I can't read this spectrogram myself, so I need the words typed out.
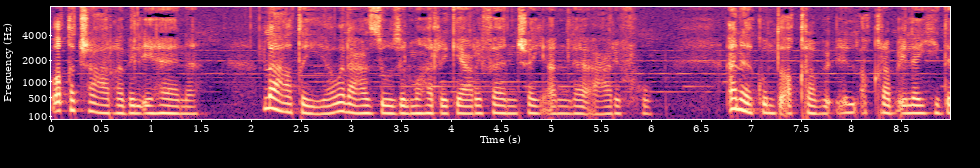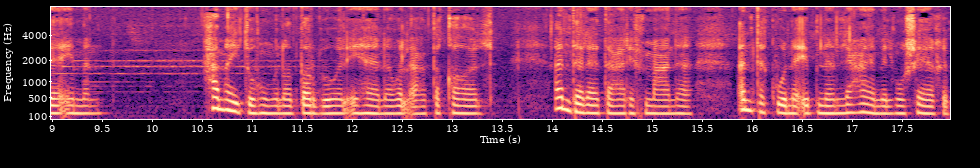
وقد شعر بالإهانة. لا عطية ولا عزوز المهرج يعرفان شيئا لا أعرفه. أنا كنت أقرب الأقرب إليه دائما. حميته من الضرب والإهانة والاعتقال. أنت لا تعرف معنى أن تكون ابنا لعامل مشاغب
